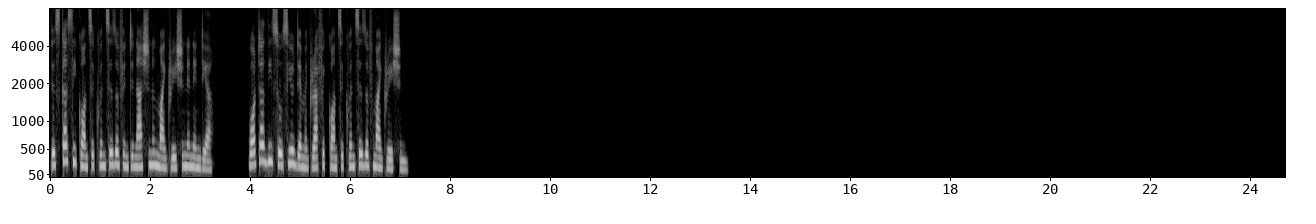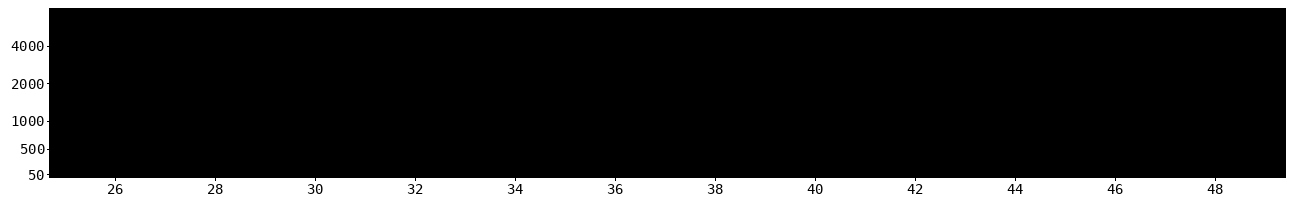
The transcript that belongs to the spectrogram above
Discuss the consequences of international migration in India. What are the socio demographic consequences of migration?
